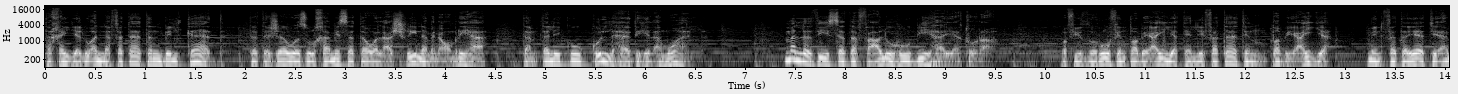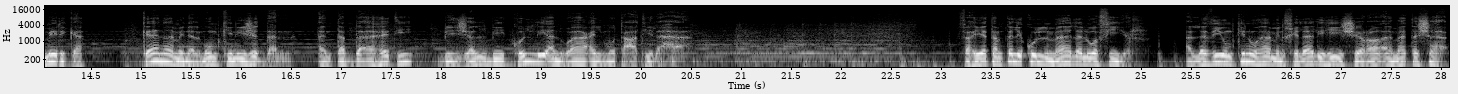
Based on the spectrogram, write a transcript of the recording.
تخيلوا أن فتاة بالكاد تتجاوز الخامسة والعشرين من عمرها تمتلك كل هذه الأموال. ما الذي ستفعله بها يا ترى؟ وفي ظروف طبيعية لفتاة طبيعية من فتيات أمريكا كان من الممكن جدا أن تبدأ هاتي بجلب كل أنواع المتعة لها. فهي تمتلك المال الوفير الذي يمكنها من خلاله شراء ما تشاء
